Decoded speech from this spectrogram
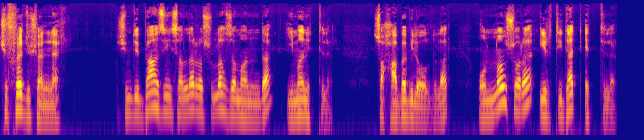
küfre düşenler. Şimdi bazı insanlar Resulullah zamanında iman ettiler. Sahabe bile oldular. Ondan sonra irtidat ettiler.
